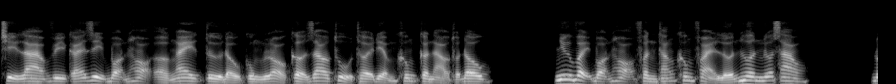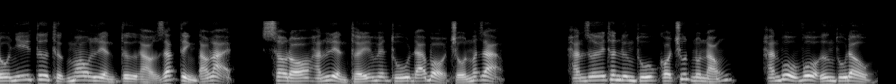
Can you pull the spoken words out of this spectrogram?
Chỉ là vì cái gì bọn họ ở ngay từ đầu cùng lỏ cờ giao thủ thời điểm không cần ảo thuật đâu. Như vậy bọn họ phần thắng không phải lớn hơn nữa sao? Đồ nhĩ tư thực mau liền từ ảo giác tỉnh táo lại, sau đó hắn liền thấy huyễn thú đã bỏ trốn mất dạng. Hắn dưới thân ưng thú có chút nôn nóng, hắn vô vô ưng thú đầu,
